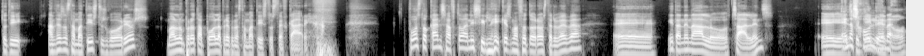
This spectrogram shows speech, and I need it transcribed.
Το ότι αν θες να σταματήσεις τους Warriors, μάλλον πρώτα απ' όλα πρέπει να σταματήσεις το Στεφκάρη. Πώς το κάνεις αυτό αν είσαι οι Lakers με αυτό το roster βέβαια, ε, ήταν ένα άλλο challenge. Ε, ένα σχόλιο εδώ,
